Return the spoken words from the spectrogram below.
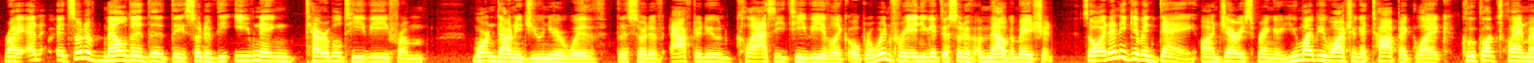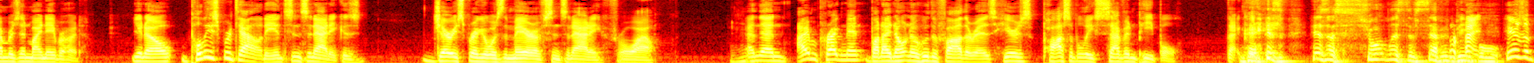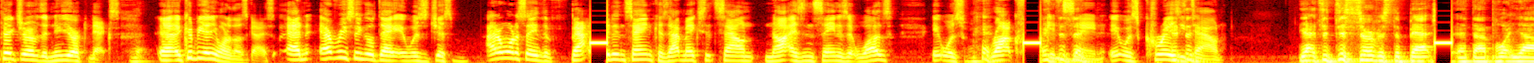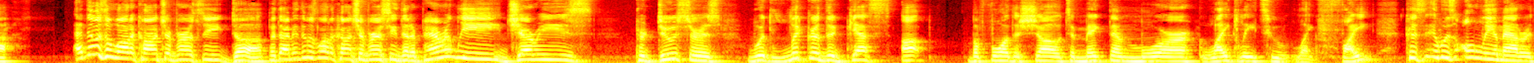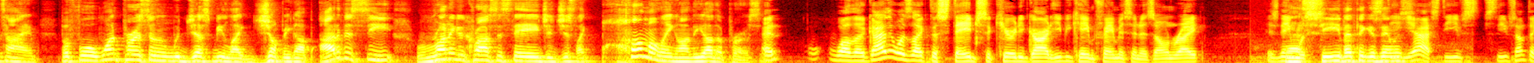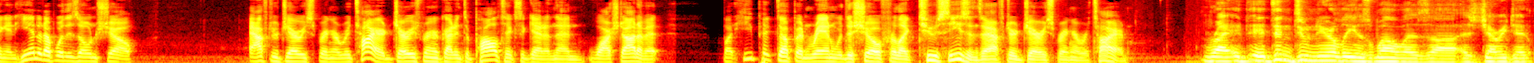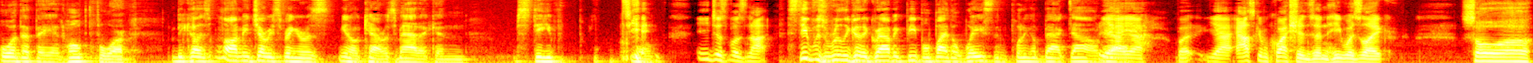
Right. And it sort of melded the, the sort of the evening terrible TV from Morton Downey Jr. with the sort of afternoon classy TV of like Oprah Winfrey, and you get this sort of amalgamation. So at any given day on Jerry Springer, you might be watching a topic like Ku Klux Klan members in my neighborhood you know, police brutality in Cincinnati because Jerry Springer was the mayor of Cincinnati for a while. Mm-hmm. And then I'm pregnant, but I don't know who the father is. Here's possibly seven people. That could here's, here's a short list of seven right. people. Here's a picture of the New York Knicks. Yeah. Uh, it could be any one of those guys. And every single day, it was just, I don't want to say the bat insane because that makes it sound not as insane as it was. It was rock insane. A, it was crazy town. yeah, it's a disservice to bat at that point. Yeah. And there was a lot of controversy, duh, but I mean, there was a lot of controversy that apparently Jerry's producers would liquor the guests up before the show to make them more likely to like fight because it was only a matter of time before one person would just be like jumping up out of his seat running across the stage and just like pummeling on the other person. And well the guy that was like the stage security guard he became famous in his own right his name uh, was Steve, I think his name was. Yeah, Steve Steve something, and he ended up with his own show after Jerry Springer retired. Jerry Springer got into politics again and then washed out of it. But he picked up and ran with the show for like two seasons after Jerry Springer retired. Right. It, it didn't do nearly as well as uh, as Jerry did, or that they had hoped for, because well, I mean, Jerry Springer is you know charismatic, and Steve, you know, he just was not. Steve was really good at grabbing people by the waist and putting them back down. Yeah, yeah. yeah. But yeah, ask him questions, and he was like, "So, uh,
